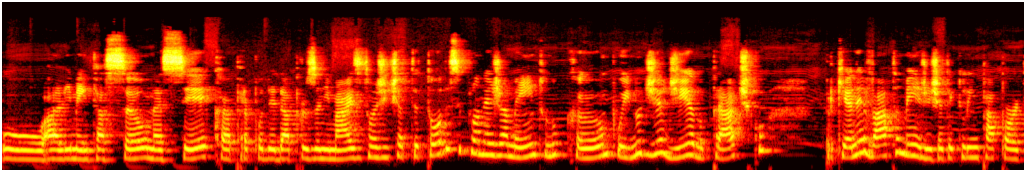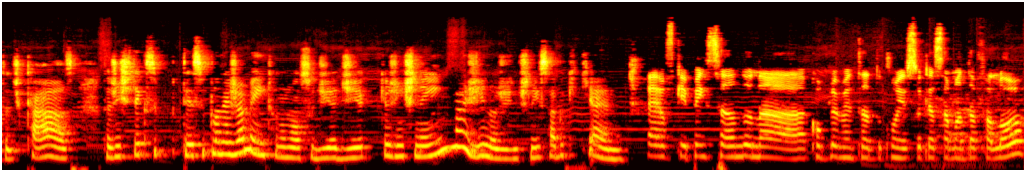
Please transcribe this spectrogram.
o- a alimentação né, seca para poder dar para os animais. Então a gente ia ter todo esse planejamento no campo e no dia a dia, no prático, porque ia nevar também, a gente ia ter que limpar a porta de casa. Então a gente tem que ter esse planejamento no nosso dia a dia que a gente nem imagina, a gente nem sabe o que, que é. Né? É, eu fiquei pensando na. complementando com isso que a Samantha falou,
